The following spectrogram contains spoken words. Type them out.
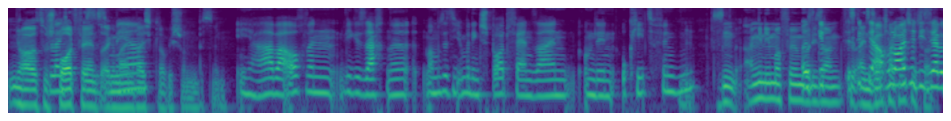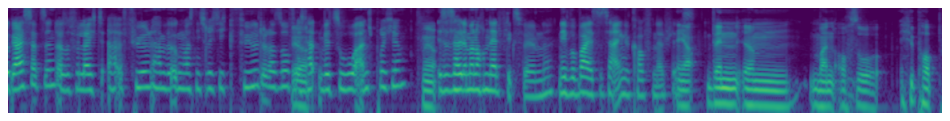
Ja, so Sportfans allgemein mehr- war ich, glaube ich, schon ein bisschen. ja, aber auch wenn, wie gesagt, ne, man muss jetzt nicht unbedingt Sportfan sein, um den okay zu finden. Das ist ein angenehmer Film, Es würde ich gibt, sagen. Es gibt ja auch Leute, die sehr begeistert sind. Also vielleicht äh, fühlen, haben wir irgendwas nicht richtig gefühlt oder so. Vielleicht Ja. hatten wir zu hohe Ansprüche. Ja. Es ist halt immer noch ein Netflix-Film, ne? Nee, wobei, es ist ja eingekauft von Netflix. Ja, wenn ähm, man auch so Hip-Hop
